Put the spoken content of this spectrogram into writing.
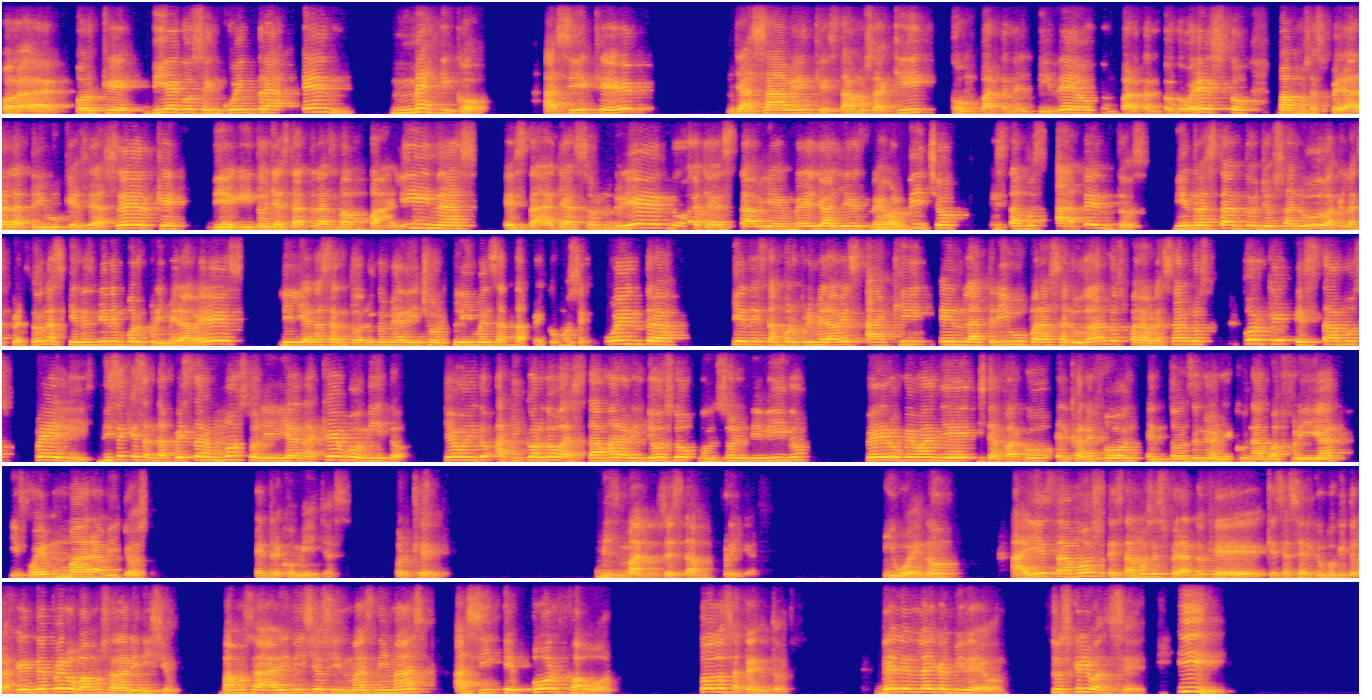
eh, porque Diego se encuentra en México. Así que ya saben que estamos aquí compartan el video, compartan todo esto, vamos a esperar a la tribu que se acerque, Dieguito ya está atrás bambalinas, está allá sonriendo, allá está bien bello, allí es mejor dicho, estamos atentos. Mientras tanto, yo saludo a las personas quienes vienen por primera vez. Liliana Santoro no me ha dicho el clima en Santa Fe cómo se encuentra. Quienes están por primera vez aquí en la tribu para saludarlos, para abrazarlos porque estamos felices. Dice que Santa Fe está hermoso, Liliana, qué bonito, qué bonito. Aquí Córdoba está maravilloso, un sol divino, pero me bañé y se apagó el calefón, entonces me bañé con agua fría y fue maravilloso, entre comillas, porque mis manos están frías. Y bueno, ahí estamos, estamos esperando que, se acerque un poquito la gente, pero vamos a dar inicio. Vamos a dar inicio sin más ni más, así que por favor, todos atentos, denle like al video, suscríbanse y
